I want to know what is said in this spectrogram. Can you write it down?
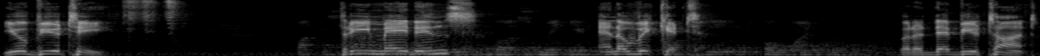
You beauty. Three maidens and a wicket for a debutant.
